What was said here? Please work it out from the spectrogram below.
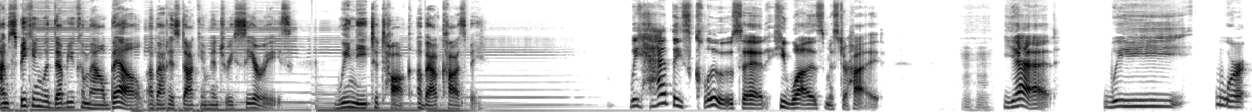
I'm speaking with W. Kamau Bell about his documentary series, We Need to Talk About Cosby. We had these clues that he was Mr. Hyde. Mm-hmm. Yet, we were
